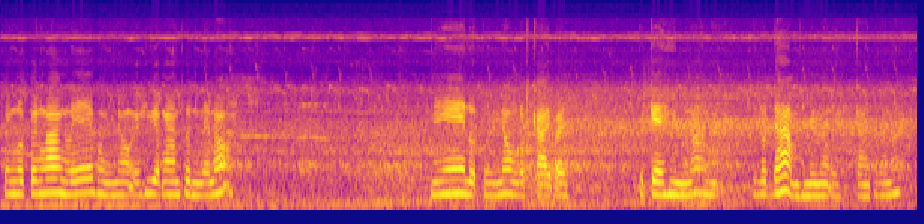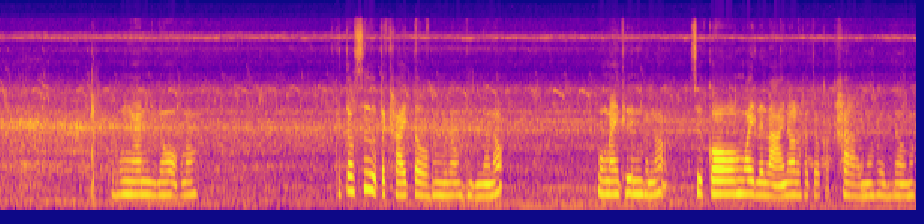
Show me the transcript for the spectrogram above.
แปลงรถแปลงล่างแล้วพ่อพี่น้องเอ้ยเวียกงานเพิ่นแล้วเนาะแนี่รถพ่อพี่น้องรถกายไปไปแก่หินเนาะนะเป็นรถด้ามพ่อพี่น้องเอ้ยกายไปแล้วเนาะทำงานอยู่นอกเนาะเขาเจ้าซื้อไปขายต่อพ่อพี่น้องหินนะเนาะพวกนายทุนเพิ่นเนาะ ซื้อกองไว้หลายๆเนาะแล้วเขาเจ้าก็ขายเนาะเพิ่นเนาะเนาะ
